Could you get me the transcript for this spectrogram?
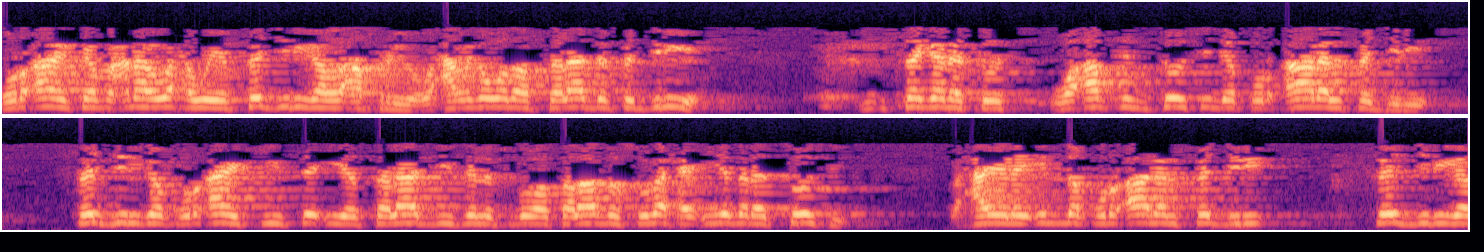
qur'aanka macnaha waxa weeye fajriga la akriyo waxaa laga wadaa salaada fajriye isagana toosi. Wa aqim toosi qur'aana alfajri fajriga qur'aankiisa iyo salaadiisa la tuko waa salaada subaxe iyadana toosi. Maxaa yeelay ina qur'aana alfajri fajriga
